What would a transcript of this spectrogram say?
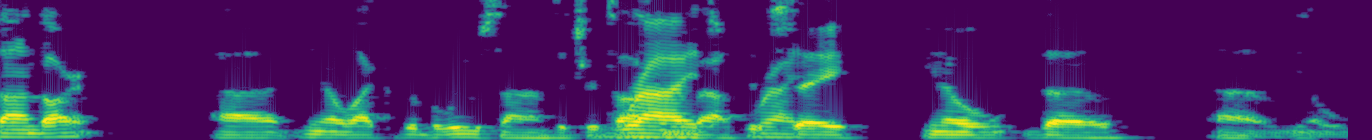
SonDart. Uh, you know, like the blue signs that you're talking Right, about that right. say, you know, the, uh, you know,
